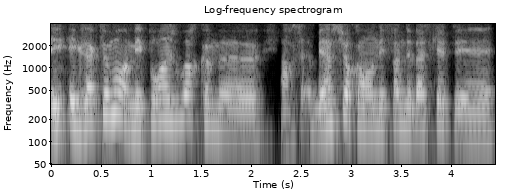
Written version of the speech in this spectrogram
Exactement, mais pour un joueur comme. Euh, alors, bien sûr, quand on est fan de basket et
